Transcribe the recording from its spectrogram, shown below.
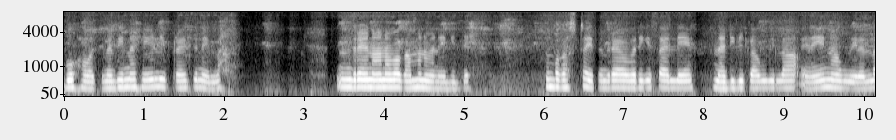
ಬೋ ದಿನ ಹೇಳಿ ಪ್ರಯೋಜನ ಇಲ್ಲ. ಅಂದರೆ ನಾನು ಅವಾಗ ಅಮ್ಮನ ಮನೆಯಲ್ಲಿದ್ದೆ ತುಂಬ ಕಷ್ಟ ಆಯಿತು. ಅಂದರೆ ಅವರಿಗೆ ಸಹ ಅಲ್ಲಿ ನಡಿಲಿಕ್ಕೆ ಆಗೋದಿಲ್ಲ, ಏನು ಆಗೋದಿಲ್ಲ, ಎಲ್ಲ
